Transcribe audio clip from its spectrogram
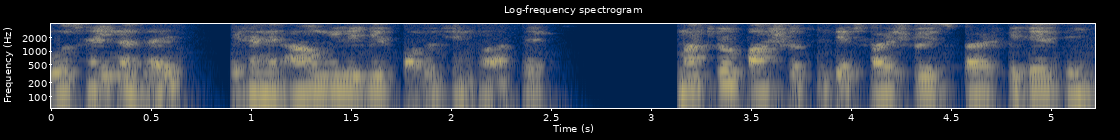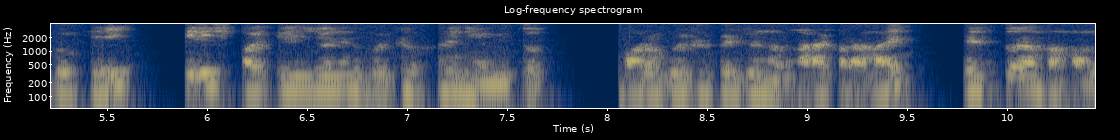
বোঝাই না যায়, এখানে আওয়ামী লীগের পদচিহ্ন আছে। মাত্র পাঁচশো থেকে ছয়শো স্কোয়ার ফিটের এই কক্ষেই তিরিশ পঁয়ত্রিশ জনের বৈঠক হয় নিয়মিত বড় বৈঠকের জন্য ভাড়া করা হয় রেস্তোরাঁ বা হল।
